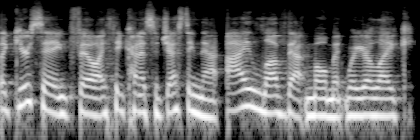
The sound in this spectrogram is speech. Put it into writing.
like you're saying, Phil, I think kind of suggesting that I love that moment where you're like,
